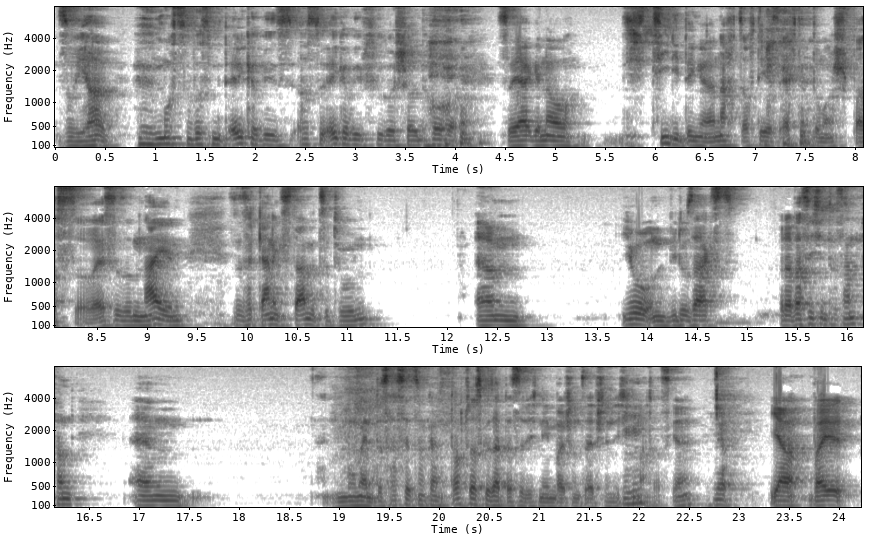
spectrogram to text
so, ja, machst du was mit LKWs? Hast du LKW-Führerschein? so, ja, genau. Ich zieh die Dinger nachts auf DSF, du dummer Spaß. So, weißt du, so, nein. Das hat gar nichts damit zu tun. Ähm, jo, und wie du sagst, oder was ich interessant fand, ähm, Moment, das hast du jetzt noch gar nicht. Doch, du hast gesagt, dass du dich nebenbei schon selbstständig mhm. gemacht hast, gell? Ja. Ja, weil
